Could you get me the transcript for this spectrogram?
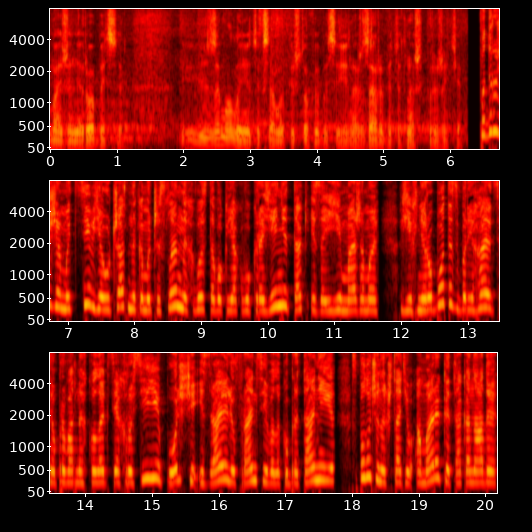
майже не робиться. І замовлення так само підштовхує, бо це є наш заробіток, наше прожиття. Подружжя митців є учасниками численних виставок як в Україні, так і за її межами. Їхні роботи зберігаються у приватних колекціях Росії, Польщі, Ізраїлю, Франції, Великобританії, Сполучених Штатів Америки та Канади.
